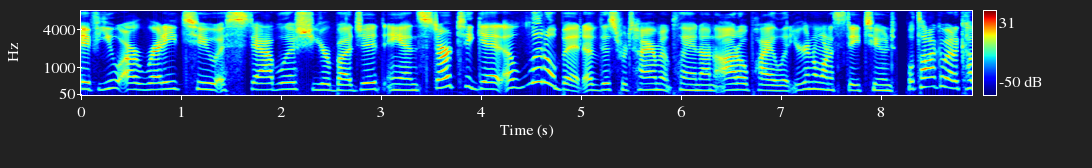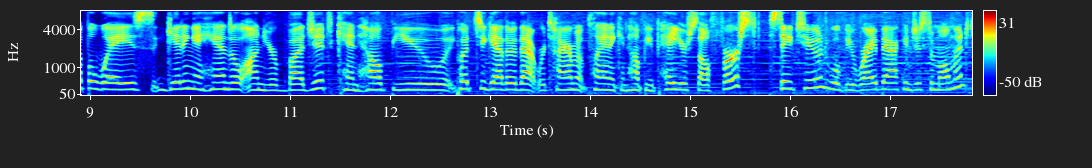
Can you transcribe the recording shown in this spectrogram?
If you are ready to establish your budget and start to get a little bit of this retirement plan on autopilot, you're going to want to stay tuned. We'll talk about a couple ways getting a handle on your budget can help you put together that retirement plan. It can help you pay yourself first. Stay tuned. We'll be right back in just a moment.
